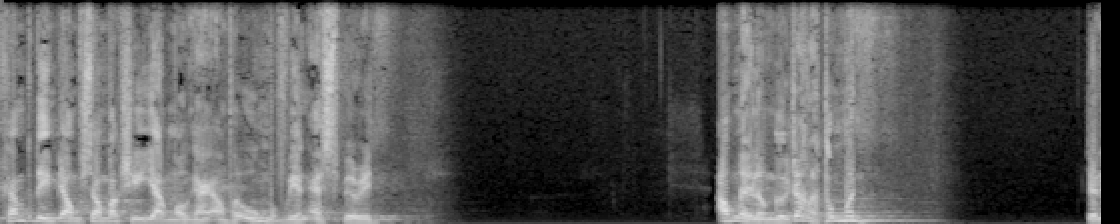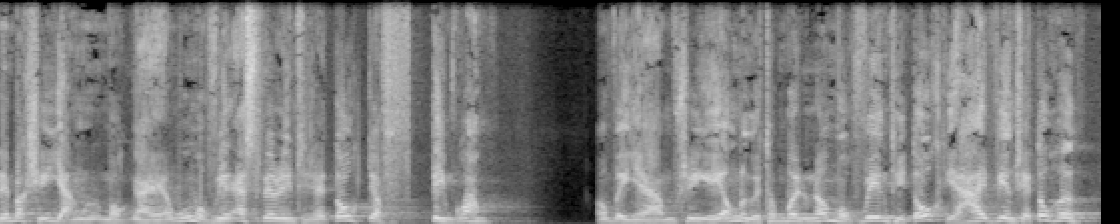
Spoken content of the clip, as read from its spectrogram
khám tim cho ông xong, bác sĩ dặn mỗi ngày ông phải uống một viên aspirin ông này là người rất là thông minh. Cho nên bác sĩ dặn một ngày ông uống một viên aspirin thì sẽ tốt cho tim của ông. Ông về nhà ông suy nghĩ ông là người thông minh, nói một viên thì tốt thì hai viên sẽ tốt hơn.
